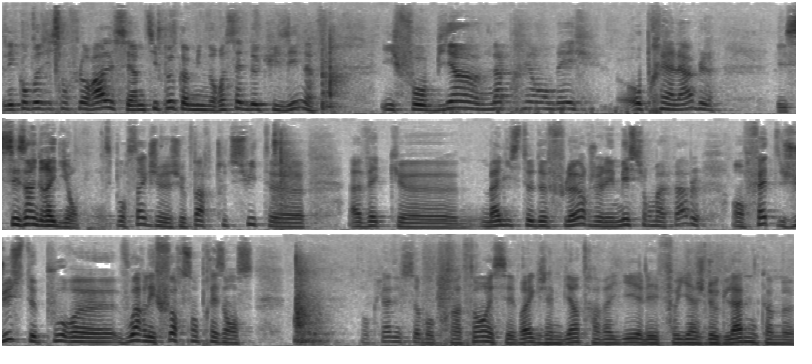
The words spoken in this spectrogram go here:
les compositions florales, c'est un petit peu comme une recette de cuisine. Il faut bien appréhender au préalable ces ingrédients. C'est pour ça que je, pars tout de suite euh, avec euh, ma liste de fleurs, je les mets sur ma table, en fait, juste pour euh, voir les forces en présence. Donc là, nous sommes au printemps et c'est vrai que j'aime bien travailler les feuillages de glane comme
